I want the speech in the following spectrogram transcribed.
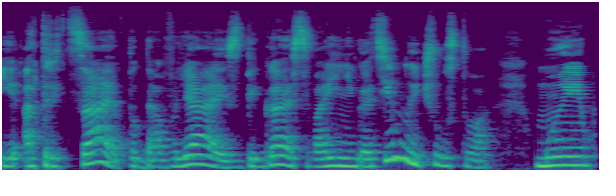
И отрицая, подавляя, избегая свои негативные чувства, мы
